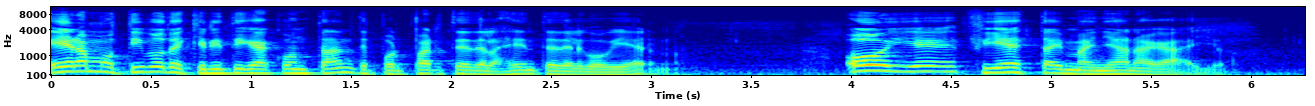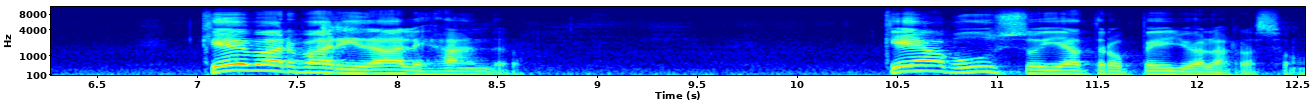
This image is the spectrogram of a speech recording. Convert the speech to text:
era motivo de crítica constante por parte de la gente del gobierno. Hoy es fiesta y mañana gallo. Qué barbaridad, Alejandro. Qué abuso y atropello a la razón.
